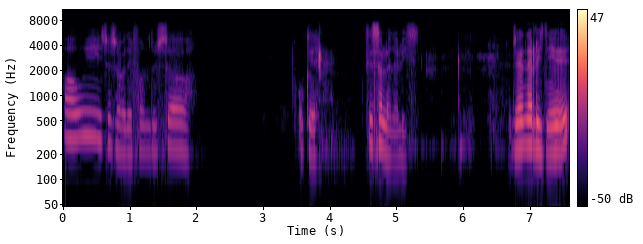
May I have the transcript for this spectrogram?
Ah oui, ça sert à défendre de ça. Ok. C'est ça l'analyse. J'ai analysé.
